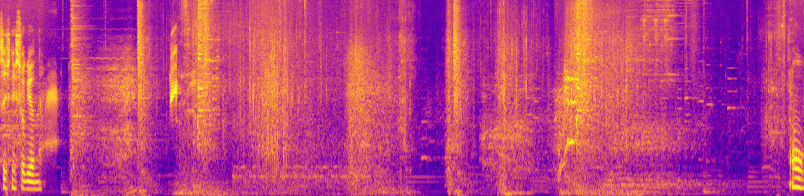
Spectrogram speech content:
Sehe ich nicht so gerne. Oh.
